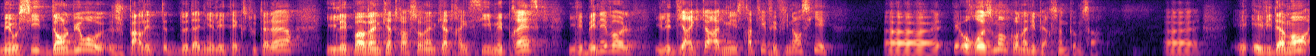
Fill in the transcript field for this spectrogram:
mais aussi dans le bureau. Je parlais de Daniel Etex tout à l'heure. Il n'est pas 24 heures sur 24 ici, mais presque. Il est bénévole. Il est directeur administratif et financier. et heureusement qu'on a des personnes comme ça. Et évidemment,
